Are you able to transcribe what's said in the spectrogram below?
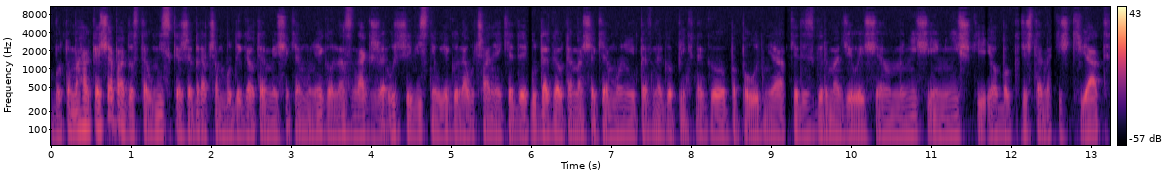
Bo to Mahakasiapa dostał miskę żebraczą Buddy Gautamy Shakyamuniego na znak, że urzeczywistnił jego nauczanie, kiedy Buddha Gautama Shakyamuni pewnego pięknego popołudnia, kiedy zgromadziły się mnisi i mniszki obok gdzieś tam jakiś kwiat,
